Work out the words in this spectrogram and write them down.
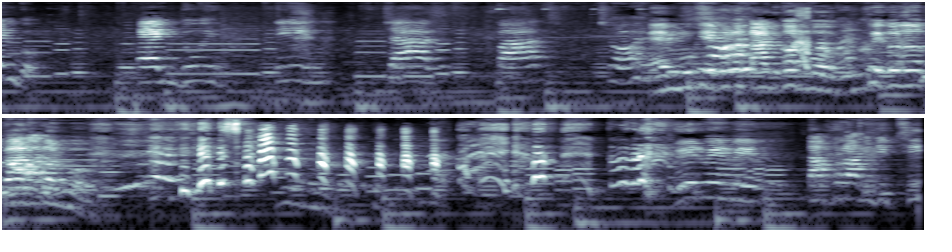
এন্ড গো এই মুখে এগুলো কাট করব মুখে এগুলো কাট করব। তারপর আমি দিচ্ছি।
